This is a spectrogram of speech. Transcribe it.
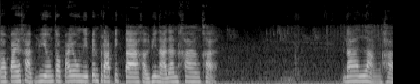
ต่อไปค่ะพี่องค์ต่อไปองค์นี้เป็นพระปิดตาค่ะพี่พี่นะด้านข้างค่ะ ด้านหลังค่ะ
